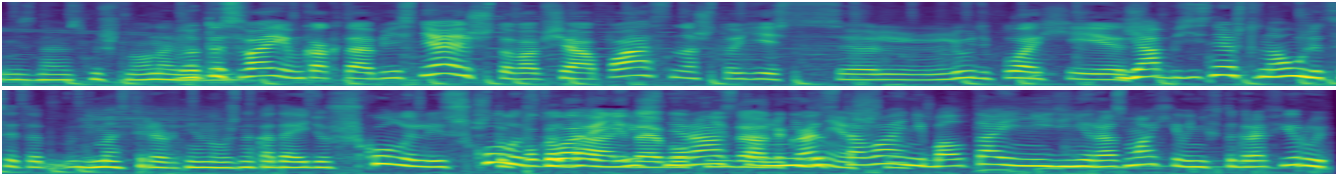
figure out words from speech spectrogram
не знаю, смешно, наверное. Ну, ты своим как-то объясняешь, что вообще опасно, что есть э, люди плохие. Я объясняю, что на улице это демонстрировать не нужно, когда идешь в школу или из школы. Что по голове, да, не дай бог, раз, не дали, там, конечно. Не доставай, не болтай, не иди, не размахивай, не фотографируй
